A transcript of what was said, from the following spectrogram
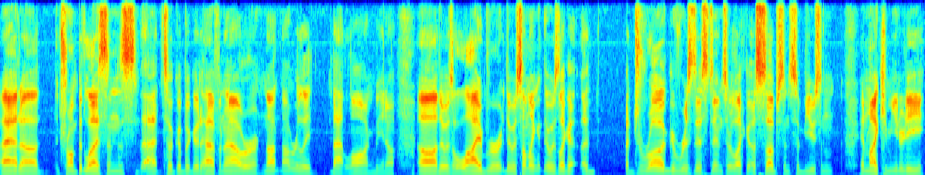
I had uh, trumpet lessons. That took up a good half an hour. Not not really that long, but you know, uh, there was a library. There was something. There was like a, a a drug resistance or like a substance abuse in in my community.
